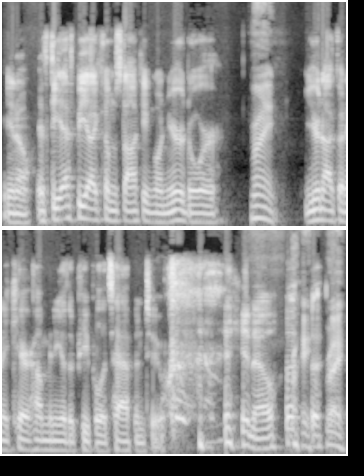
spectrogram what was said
You know, if the FBI comes knocking on your door, right, you're not going to care how many other people it's happened to. you know, right, right.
